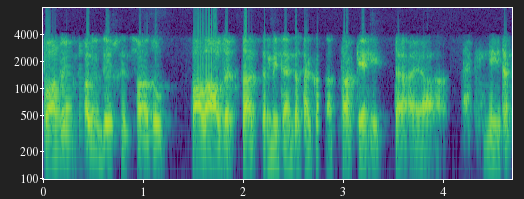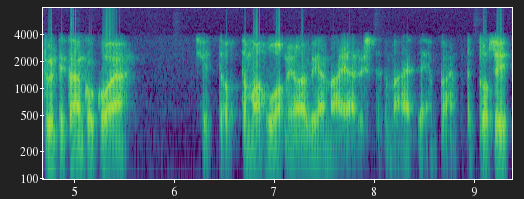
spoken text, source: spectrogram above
paljon, paljon tietysti saatu palautetta, että miten tätä kannattaa kehittää ja niitä pyritään koko ajan sitten ottamaan huomioon ja viemään järjestelmää eteenpäin. Että tosi,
